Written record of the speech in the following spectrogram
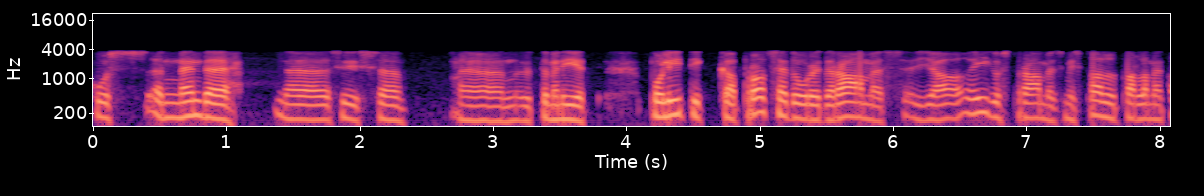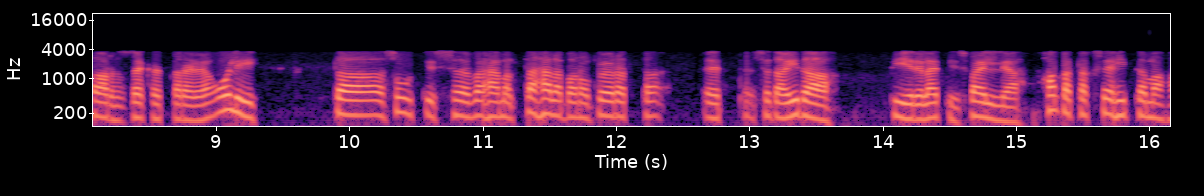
kus nende äh, siis äh, ütleme nii, et poliitikaprotseduuride raames ja õiguste raames, mis tal parlamentaarse sekretärile oli, ta suutis vähemalt tähelepanu pöörata, et seda idapiiri Lätis välja hakatakse ehitama,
